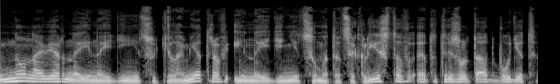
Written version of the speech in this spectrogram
Ну, наверное, и на единицу километров, и на единицу мотоциклистов этот результат будет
